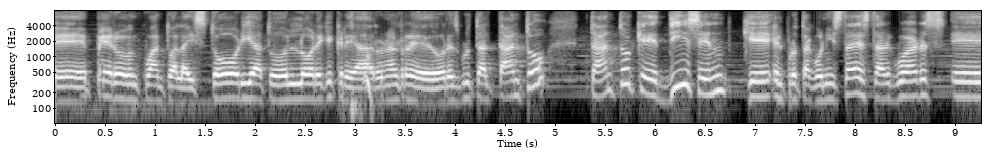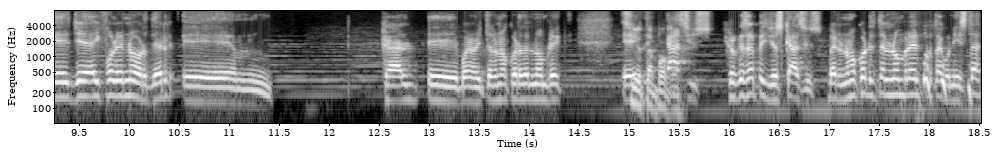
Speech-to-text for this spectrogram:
Eh, pero en cuanto a la historia, todo el lore que crearon alrededor es brutal. Tanto, tanto que dicen que el protagonista de Star Wars eh, Jedi Fallen Order, eh, Cal, eh, bueno, ahorita no me acuerdo el nombre. Sí, eh, yo tampoco. Cassius, creo que es el apellido es Cassius. Bueno, no me acuerdo ahorita el nombre del protagonista,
